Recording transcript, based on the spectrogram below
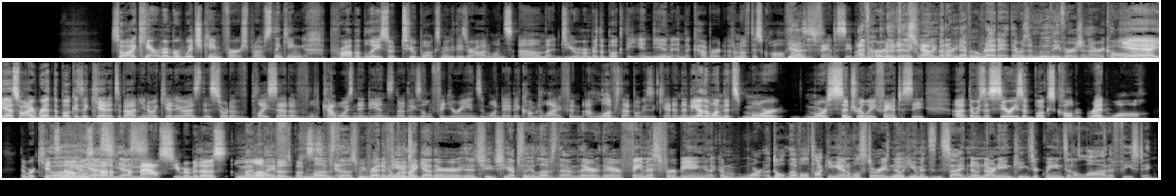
So I can't remember which came first, but I was thinking probably so two books. Maybe these are odd ones. Um, do you remember the book "The Indian in the Cupboard"? I don't know if this qualifies yes. as fantasy, but I've heard of this one, but I've never read it. There was a movie version, I recall. Yeah, yeah. So I read the book as a kid. It's about you know a kid who has this sort of play set of cowboys and Indians, and they're these little figurines, and one day they come to life. And I loved that book as a kid. And then the other one that's more more centrally fantasy. Uh, there was a series of books called Redwall that were kids Oh, novels yes, about a, yes. a mouse. You remember those? My Loved wife those books. loves those. We read a Yeah, few my- together. Uh, she she absolutely loves them. They're they're famous for being like kind of more adult level talking animal stories. No humans in sight. No Narnian kings or queens, and a lot of feasting.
